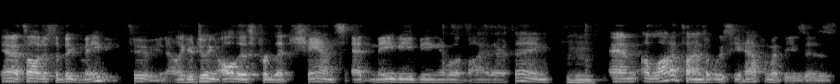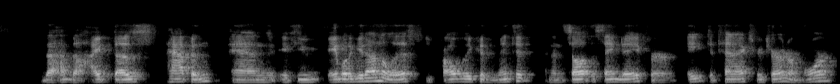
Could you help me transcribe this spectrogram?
Yeah it's all just a big maybe too you know like you're doing all this for the chance at maybe being able to buy their thing. Mm-hmm. and a lot of times what we see happen with these is that the hype does happen and if you're able to get on the list you probably could mint it and then sell it the same day for 8 to 10x return or more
